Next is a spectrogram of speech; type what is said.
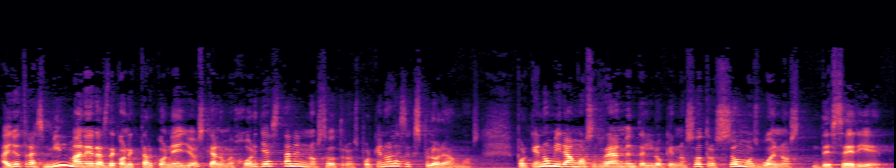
hay otras mil maneras de conectar con ellos que a lo mejor ya están en nosotros. ¿Por qué no las exploramos? ¿Por qué no miramos realmente en lo que nosotros somos buenos de serie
